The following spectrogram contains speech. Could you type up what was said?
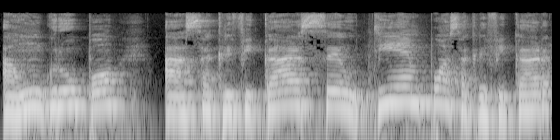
a un grupo a sacrificarse un tiempo, a sacrificar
